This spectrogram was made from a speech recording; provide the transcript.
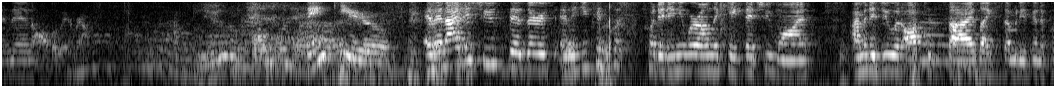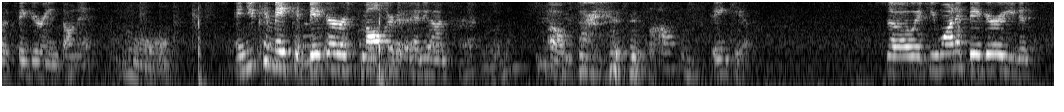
and then all the way around. Beautiful. Thank you. And then I just use scissors, and then you can put, put it anywhere on the cake that you want. I'm gonna do it off to the side, like somebody's gonna put figurines on it. And you can make it bigger or smaller depending on, oh, sorry. That's awesome. Thank you. So if you want it bigger, you just,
